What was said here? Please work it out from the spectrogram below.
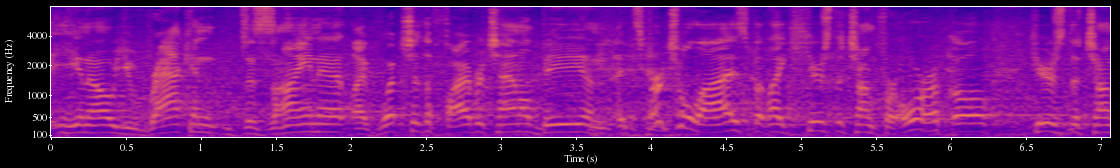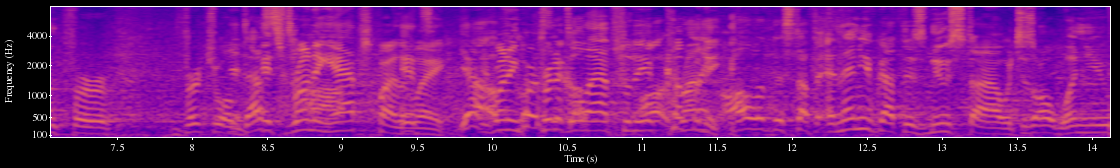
You know, you rack and design it, like what should the fiber channel be, and it's virtualized, but like here's the chunk for Oracle, here's the chunk for virtual It's- desktop. it's running apps, by the It's- way. Yeah, running critical apps for the all- company. all of this stuff, and then you've got this new style, which is all one U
